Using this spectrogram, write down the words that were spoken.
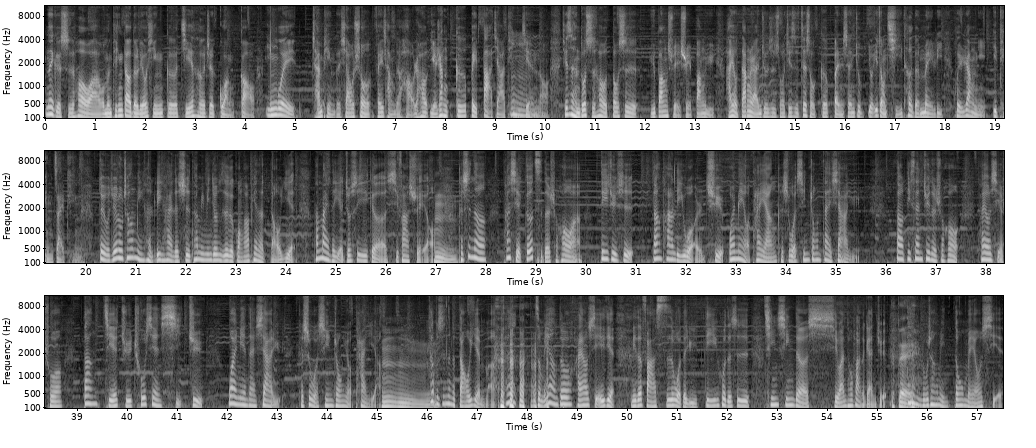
那个时候啊，我们听到的流行歌结合着广告，因为产品的销售非常的好，然后也让歌被大家听见哦。嗯、其实很多时候都是鱼帮水，水帮鱼。还有，当然就是说，其实这首歌本身就有一种奇特的魅力，会让你一听再听。对，我觉得卢昌明很厉害的是，他明明就是这个广告片的导演。他卖的也就是一个洗发水哦，嗯，可是呢，他写歌词的时候啊，第一句是“当他离我而去，外面有太阳，可是我心中在下雨”。到第三句的时候，他又写说“当结局出现喜剧，外面在下雨，可是我心中有太阳。嗯，他不是那个导演嘛？他怎么样都还要写一点你的发丝，我的雨滴，或者是清新的洗完头发的感觉。对，但卢昌明都没有写，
